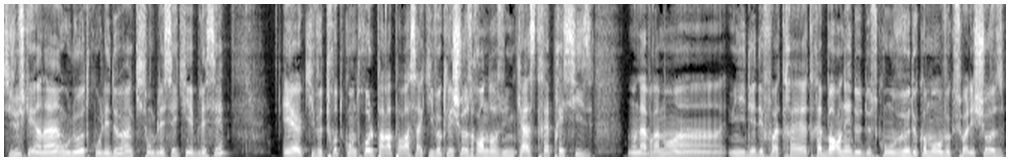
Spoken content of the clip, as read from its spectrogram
c'est juste qu'il y en a un ou l'autre ou les deux hein, qui sont blessés, qui est blessé et euh, qui veut trop de contrôle par rapport à ça, qui veut que les choses rentrent dans une case très précise. On a vraiment une idée des fois très, très bornée de, ce qu'on veut, de comment on veut que soient les choses.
